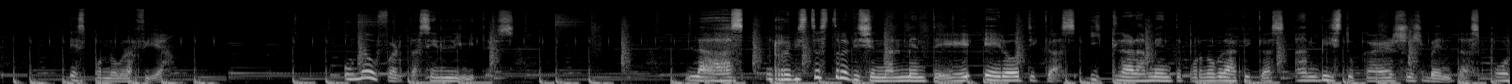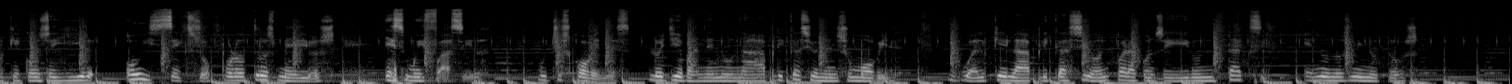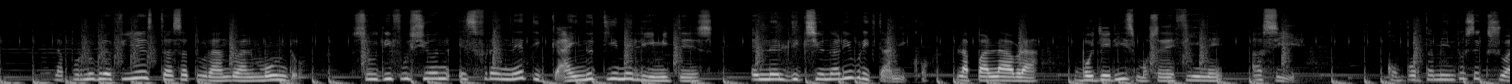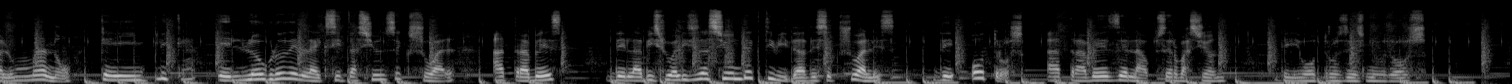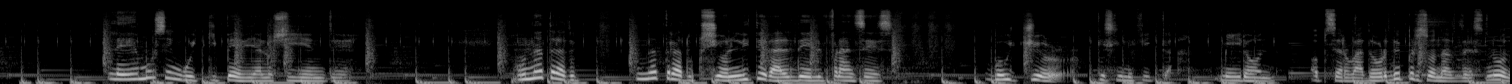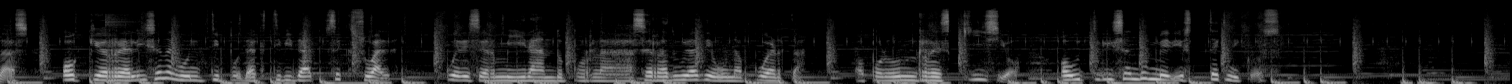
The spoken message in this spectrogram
es pornografía. Una oferta sin límites. Las revistas tradicionalmente eróticas y claramente pornográficas han visto caer sus ventas porque conseguir hoy sexo por otros medios es muy fácil. Muchos jóvenes lo llevan en una aplicación en su móvil, igual que la aplicación para conseguir un taxi en unos minutos. La pornografía está saturando al mundo. Su difusión es frenética y no tiene límites. En el diccionario británico, la palabra boyerismo se define así. Comportamiento sexual humano que implica el logro de la excitación sexual a través de la visualización de actividades sexuales de otros a través de la observación de otros desnudos. Leemos en Wikipedia lo siguiente. Una, traducción literal del francés voyeur, que significa mirón, observador de personas desnudas o que realizan algún tipo de actividad sexual. Puede ser mirando por la cerradura de una puerta o por un resquicio o utilizando medios técnicos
